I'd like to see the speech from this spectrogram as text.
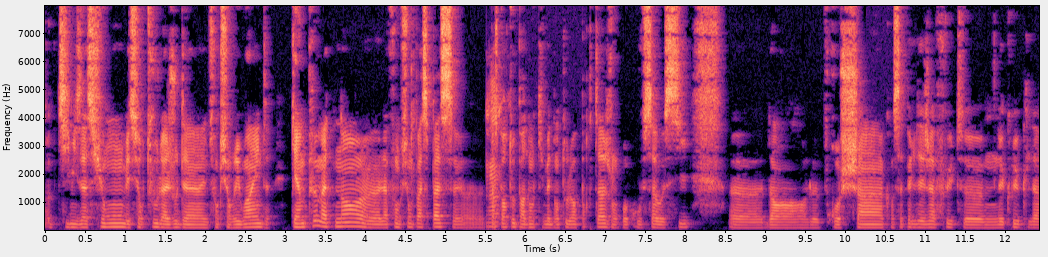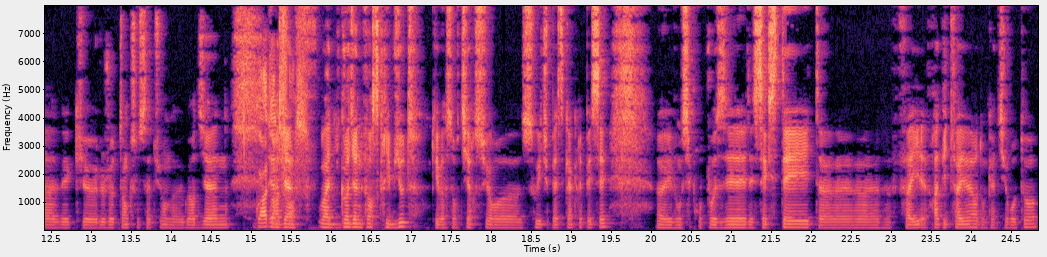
optimisation, mais surtout l'ajout d'une fonction rewind, qui est un peu maintenant la fonction passe-passe, mmh. passe-partout, pardon, qui met dans tout leur portage. On retrouve ça aussi dans le prochain, comment s'appelle déjà, flûte, le truc là avec le jeu de tank sur Saturn, Guardian, Guardian, Force, ouais, Guardian Force Tribute, qui va sortir sur Switch, PS4 et PC. ils vont aussi proposer des sex state Rapid Fire, donc un tir auto,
